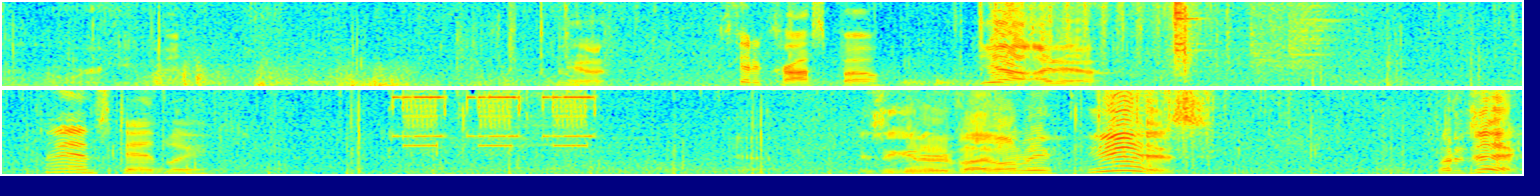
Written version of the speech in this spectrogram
I don't know where he went. Hang on. he's got a crossbow. Yeah, I know. It's deadly. Yeah. Is he gonna revive on me? He is! What a dick.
